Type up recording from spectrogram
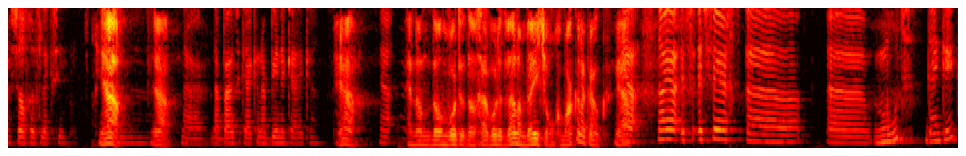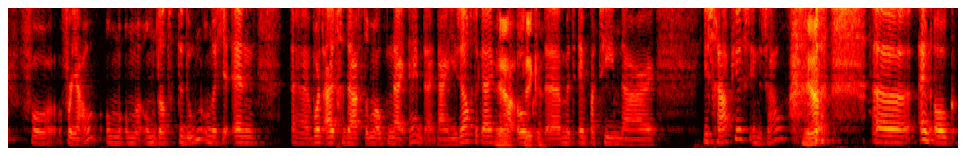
Zelfreflectie. Ja, en, ja. Naar, naar buiten kijken, naar binnen kijken. Ja. Ja. En dan, dan, wordt het, dan gaat, wordt het wel een beetje ongemakkelijk ook. Ja. ja. Nou ja, het, het vergt uh, moed, denk ik, voor, voor jou om, om, om dat te doen. Omdat je en uh, wordt uitgedaagd om ook naar, naar jezelf te kijken, Ja, maar ook met empathie naar je schaapjes in de zaal. Ja. En ook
